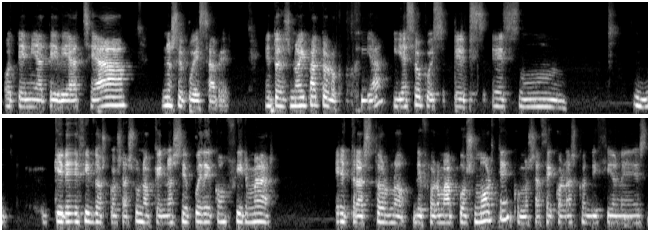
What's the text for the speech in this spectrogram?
o tenía TDAH. No se puede saber. Entonces no hay patología y eso pues es, quiere decir dos cosas. Uno, que no se puede confirmar el trastorno de forma post-mortem, como se hace con las condiciones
